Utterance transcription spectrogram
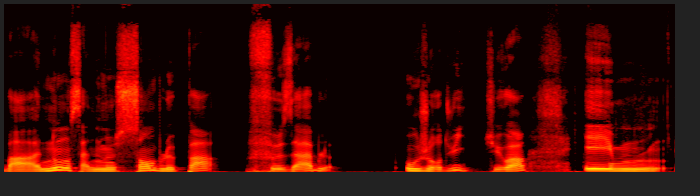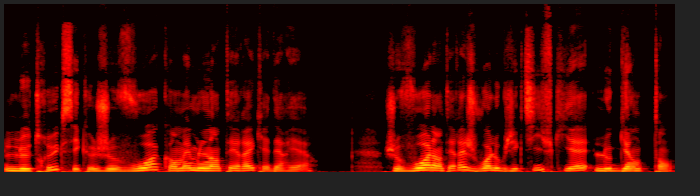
Bah non, ça ne me semble pas faisable aujourd'hui, tu vois. Et hum, le truc, c'est que je vois quand même l'intérêt qu'il y a derrière. Je vois l'intérêt, je vois l'objectif qui est le gain de temps.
